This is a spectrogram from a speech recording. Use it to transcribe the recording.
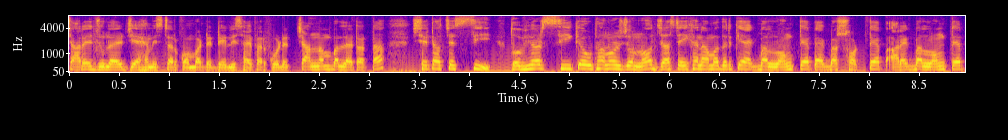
চারে জুলাইয়ের যে হ্যামিস্টার কম্বাটের ডেলি সাইফার কোডের চার নাম্বার লেটারটা, সেটা হচ্ছে সি তো ভিউয়ার সি কে উঠানোর জন্য জাস্ট এখানে আমাদেরকে একবার লং ট্যাপ একবার শর্ট ট্যাপ আর একবার লং ট্যাপ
